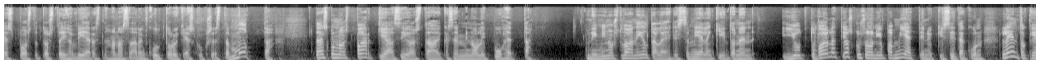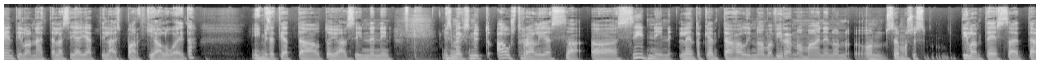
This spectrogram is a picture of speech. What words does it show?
Espoosta tuosta ihan vierestä Hanasaaren kulttuurikeskuksesta. Mutta tässä kun noista parkkiasioista aikaisemmin oli puhetta, niin minusta vaan Iltalehdessä mielenkiintoinen juttu. Voi olla, että joskus on jopa miettinytkin sitä, kun lentokentillä on näitä tällaisia jättiläisparkkialueita. Ihmiset jättää autojaan sinne, niin esimerkiksi nyt Australiassa äh, Sydneyn lentokenttää hallinnoiva viranomainen on, on semmoisessa tilanteessa, että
